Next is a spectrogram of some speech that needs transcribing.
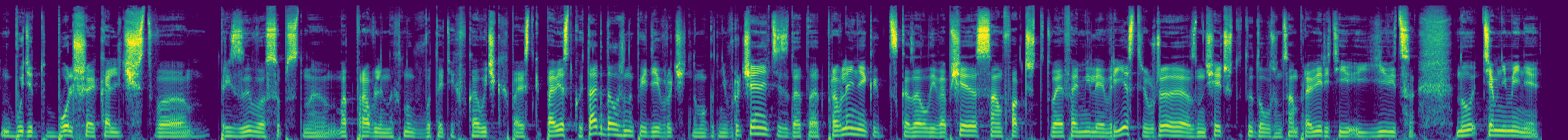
будет большее количество призыва, собственно, отправленных, ну, вот этих в кавычках повестки. Повестку и так должны, по идее, вручить, но могут не вручать, из даты отправления, как ты сказал, и вообще сам факт, что твоя фамилия в реестре, уже означает, что ты должен сам проверить и явиться. Но, тем не менее,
